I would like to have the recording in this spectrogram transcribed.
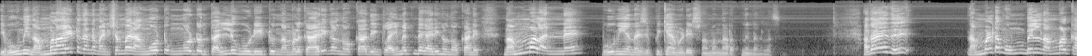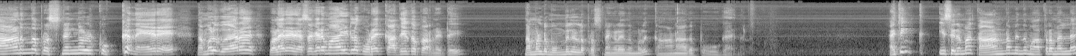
ഈ ഭൂമി നമ്മളായിട്ട് തന്നെ മനുഷ്യന്മാർ അങ്ങോട്ടും ഇങ്ങോട്ടും തല്ലുകൂടിയിട്ടും നമ്മൾ കാര്യങ്ങൾ നോക്കാതെയും ക്ലൈമറ്റിന്റെ കാര്യങ്ങൾ നോക്കാതെയും നമ്മൾ തന്നെ ഭൂമിയെ നശിപ്പിക്കാൻ വേണ്ടി ശ്രമം നടത്തുന്നുണ്ടെന്നുള്ള അതായത് നമ്മളുടെ മുമ്പിൽ നമ്മൾ കാണുന്ന പ്രശ്നങ്ങൾക്കൊക്കെ നേരെ നമ്മൾ വേറെ വളരെ രസകരമായിട്ടുള്ള കുറേ കഥയൊക്കെ പറഞ്ഞിട്ട് നമ്മളുടെ മുമ്പിലുള്ള പ്രശ്നങ്ങളെ നമ്മൾ കാണാതെ പോവുക എന്നുള്ളത്. ഐ തിങ്ക് ഈ സിനിമ കാണണം എന്ന് മാത്രമല്ല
